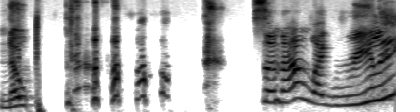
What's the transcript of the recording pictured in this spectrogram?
nope. so now I'm like, really?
